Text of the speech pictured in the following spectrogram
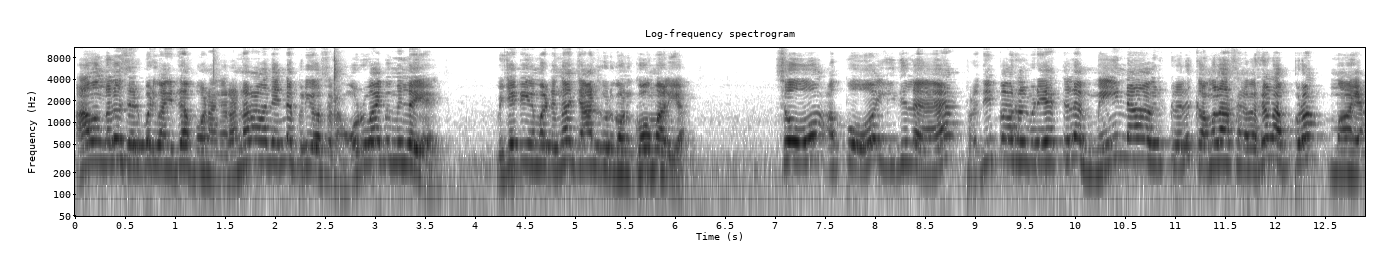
அவங்களும் செருப்படி வாங்கிட்டு தான் போனாங்க. ரன்னரா வந்து என்ன பிரயோசனம்? ஒரு வாய்ப்பும் இல்லையே. விஜய் டிவி மட்டும்தான் சான்ஸ் கொடுக்கணும் கோமாளியா. ஸோ அப்போ இதுல பிரதீப் அவர்கள் விடயத்துல மெயினா இருக்கிறது கமலாசன் அவர்கள் அப்புறம் மாயா.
